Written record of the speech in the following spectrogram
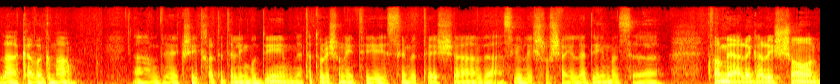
לקו הגמר. אמ, וכשהתחלתי את הלימודים, את התואר הראשון הייתי 29, ואז היו לי שלושה ילדים, אז uh, כבר מהרגע הראשון,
